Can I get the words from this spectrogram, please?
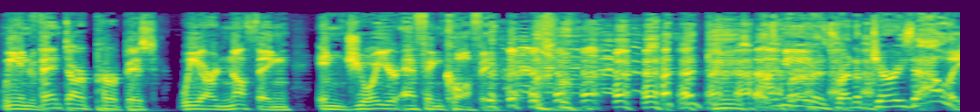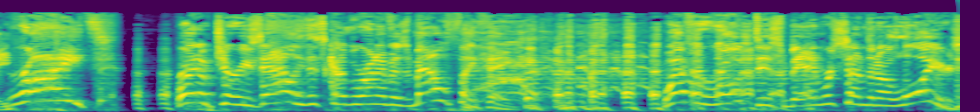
We invent our purpose. We are nothing. Enjoy your effing coffee. I mean, it's right up Jerry's alley. Right! Right up Jerry's alley. This guy right out of his mouth, I think. Whoever wrote this, man, we're sending our lawyers.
